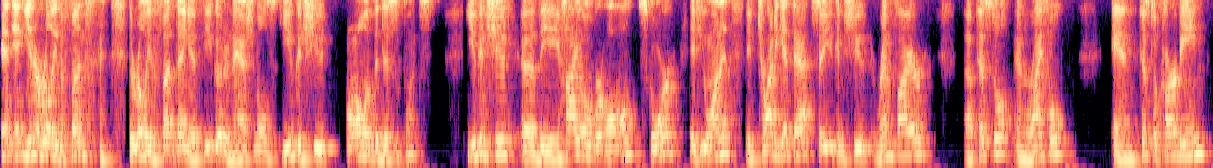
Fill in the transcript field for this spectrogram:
and and you know, really the fun, the really the fun thing, if you go to nationals, you could shoot all of the disciplines. You can shoot uh, the high overall score if you wanted. If try to get that, so you can shoot rimfire, uh, pistol and rifle, and pistol carbine,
